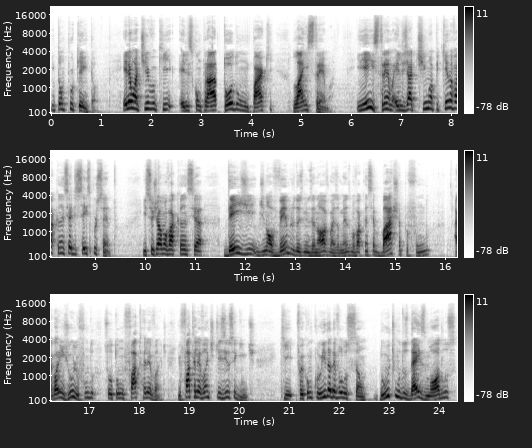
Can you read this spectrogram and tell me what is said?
Então, por que então? Ele é um ativo que eles compraram todo um parque lá em Extrema. E em Extrema, ele já tinha uma pequena vacância de 6%. Isso já é uma vacância desde de novembro de 2019, mais ou menos, uma vacância baixa para o fundo. Agora, em julho, o fundo soltou um fato relevante. E o fato relevante dizia o seguinte: que foi concluída a devolução do último dos 10 módulos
